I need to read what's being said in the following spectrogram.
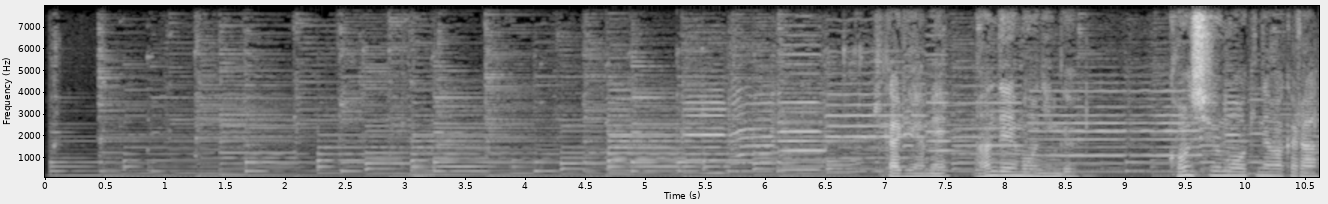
光やめマンデーモーニング今週も沖縄から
